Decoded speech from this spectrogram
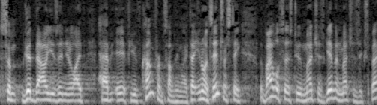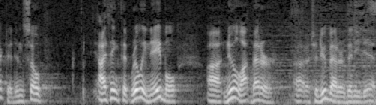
some good values in your life have, if you've come from something like that. You know, it's interesting. The Bible says, "Too much is given, much is expected," and so I think that really Nabal uh, knew a lot better uh, to do better than he did.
